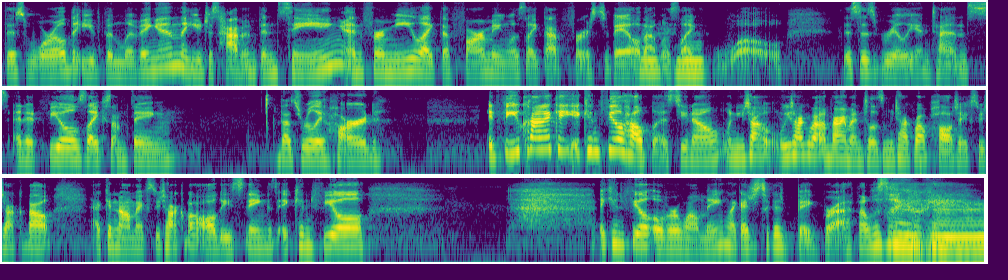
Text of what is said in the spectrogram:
this world that you've been living in that you just haven't been seeing. And for me, like the farming was like that first veil that was like, mm-hmm. whoa this is really intense and it feels like something that's really hard. It you kind of it can feel helpless you know? When you talk we talk about environmentalism we talk about politics we talk about economics we talk about all these things it can feel it can feel overwhelming. Like i just took a big breath. I was like mm-hmm. okay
